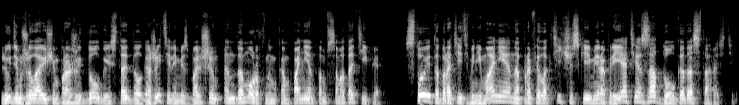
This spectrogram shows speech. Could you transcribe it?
Людям, желающим прожить долго и стать долгожителями с большим эндоморфным компонентом в самототипе – стоит обратить внимание на профилактические мероприятия задолго до старости.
